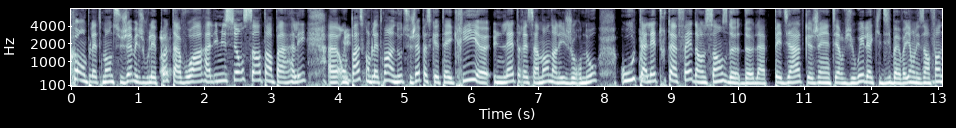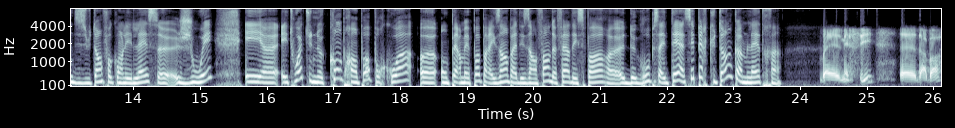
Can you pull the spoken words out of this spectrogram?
complètement de sujet, mais je voulais pas t'avoir à l'émission sans t'en parler. Euh, on passe complètement à un autre sujet parce que tu as écrit euh, une lettre récemment dans les journaux où tu allais tout à fait dans le sens de, de la pédiatre que j'ai interviewée là qui dit ben voyons les enfants de 18 ans, faut qu'on les laisse euh, jouer et, et toi tu ne comprends pas pourquoi on permet pas par exemple à des enfants de faire des sports de groupe. Ça a été assez percutant comme lettre. Ben merci d'abord.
